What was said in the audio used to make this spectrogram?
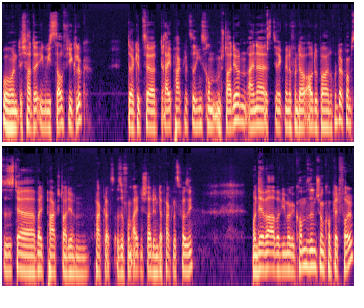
Und ich hatte irgendwie sau viel Glück, Da gibt's ja drei Parkplätze ringsrum im Stadion. Einer ist direkt, wenn du von der Autobahn runterkommst, das ist der Waldparkstadion-Parkplatz, also vom alten Stadion der Parkplatz quasi. Und der war aber, wie wir gekommen sind, schon komplett voll.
